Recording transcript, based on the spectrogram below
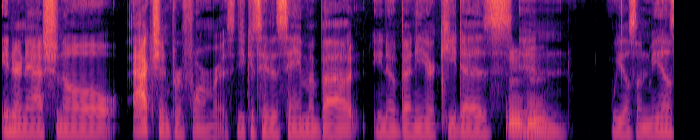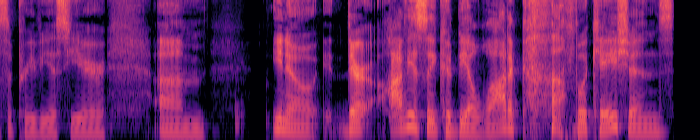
international action performers. You could say the same about you know Benny Urquidez Mhm. in Wheels on Meals the previous year. Um, you know, there obviously could be a lot of complications,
